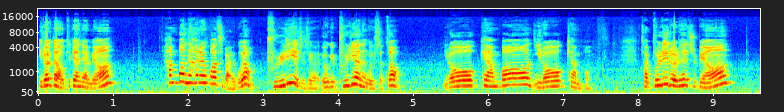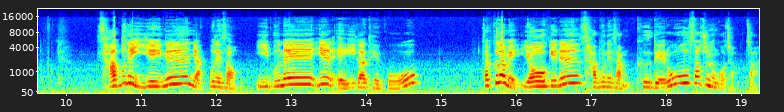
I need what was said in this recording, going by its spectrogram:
이럴 땐 어떻게 하냐면, 한 번에 하려고 하지 말고요. 분리해 주세요. 여기 분리하는 거 있었죠? 이렇게 한 번, 이렇게 한 번. 자, 분리를 해주면, 4분의 2a는 약분해서 2분의 1a가 되고 자, 그 다음에 여기는 4분의 3 그대로 써주는 거죠. 자,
